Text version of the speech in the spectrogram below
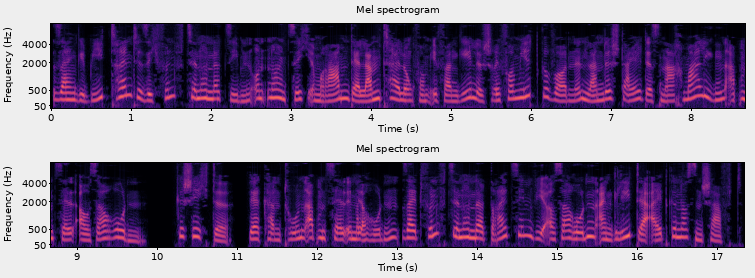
Sein Gebiet trennte sich 1597 im Rahmen der Landteilung vom evangelisch reformiert gewordenen Landesteil des nachmaligen Appenzell-Ausserrhoden. Geschichte Der Kanton Appenzell-Innerrhoden, seit 1513 wie Ausserrhoden ein Glied der Eidgenossenschaft,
